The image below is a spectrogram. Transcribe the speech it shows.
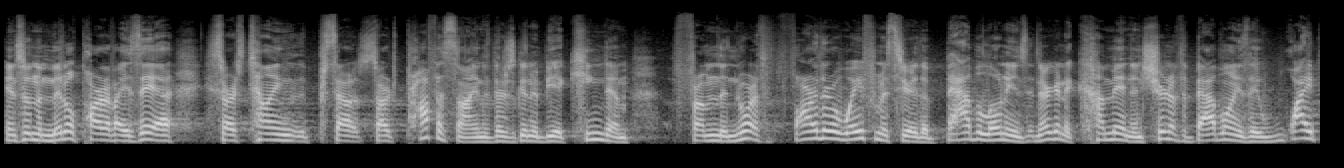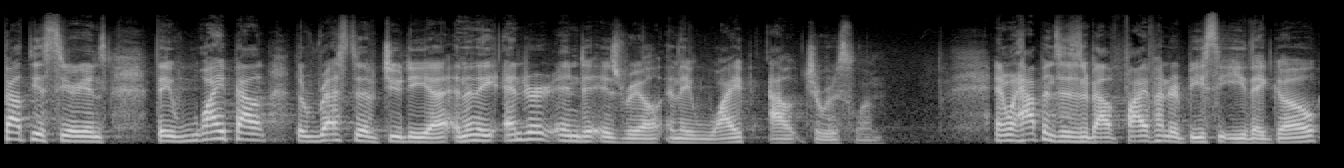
And so in the middle part of Isaiah, he starts telling, starts prophesying that there's going to be a kingdom from the north, farther away from Assyria, the Babylonians, and they're going to come in. And sure enough, the Babylonians, they wipe out the Assyrians, they wipe out the rest of Judea, and then they enter into Israel and they wipe out Jerusalem. And what happens is in about 500 BCE, they go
